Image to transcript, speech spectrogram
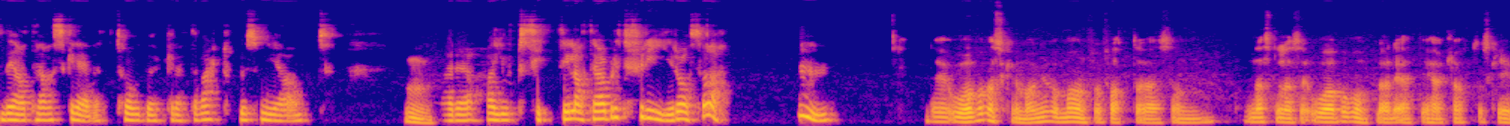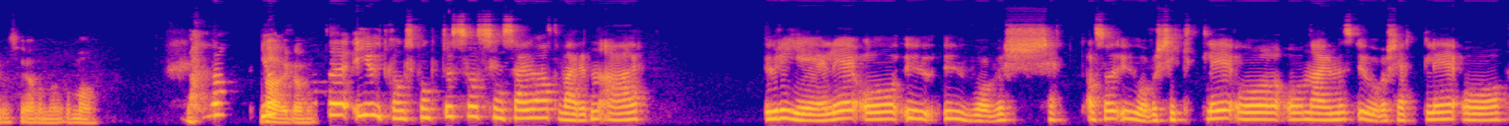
det at jeg har skrevet tolv bøker etter hvert, pluss mye annet, Mm. har, har gjort sitt til at jeg har blitt friere også, da. Mm. Det er overraskende mange romanforfattere som nesten lar seg overrumple av det at de har klart å skrive seg gjennom en roman. Jo, Hver at, eh, I utgangspunktet så syns jeg jo at verden er uregjerlig og altså uoversiktlig og, og nærmest uoversettelig. Og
